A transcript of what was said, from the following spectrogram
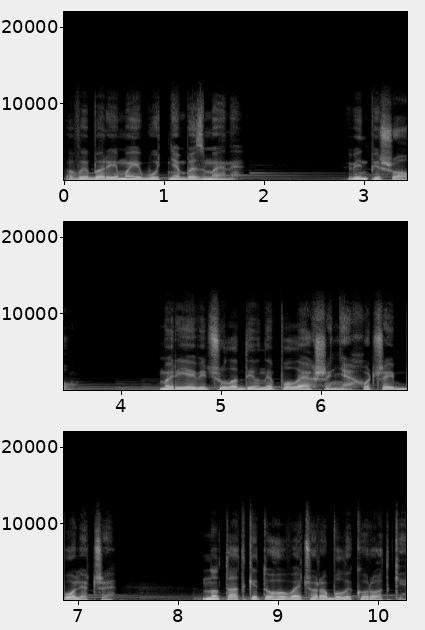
вибери майбутнє без мене. Він пішов. Марія відчула дивне полегшення, хоча й боляче. Нотатки того вечора були короткі.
